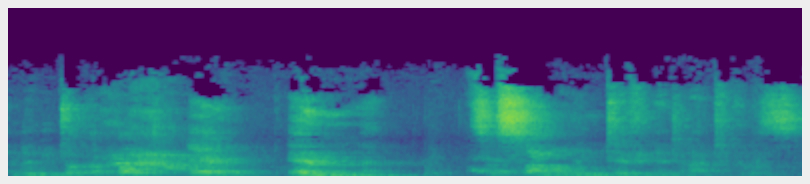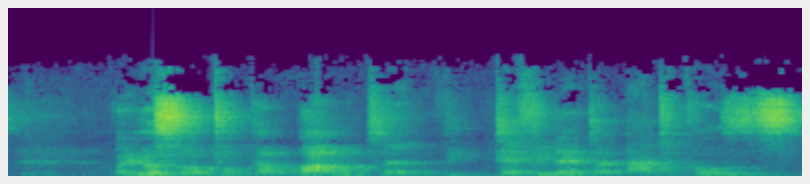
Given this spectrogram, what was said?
And then we talk about N. It's a sum of indefinite articles. But we also talk about uh, the definite articles.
